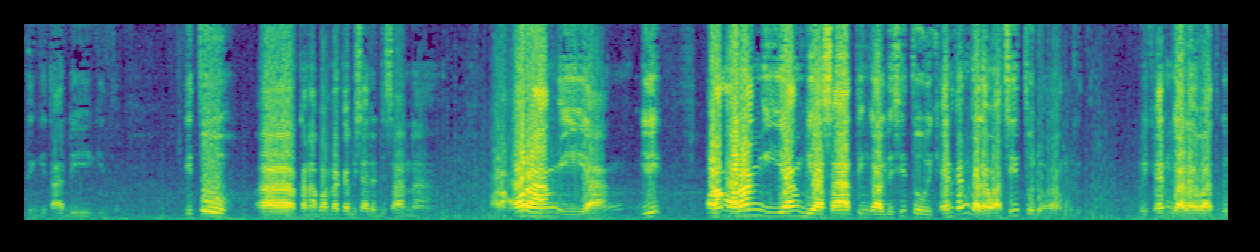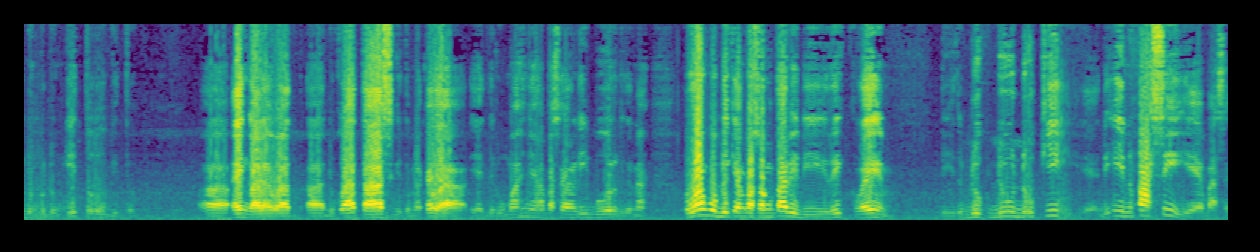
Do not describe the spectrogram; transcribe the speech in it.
tinggi tadi gitu. Itu uh, kenapa mereka bisa ada di sana. Orang-orang yang jadi orang-orang yang biasa tinggal di situ weekend kan gak lewat situ dong gitu. Weekend gak lewat gedung-gedung itu gitu uh, eh nggak lewat uh, duku atas gitu. Mereka ya ya di rumahnya apa sekarang libur gitu. Nah ruang publik yang kosong tadi di reclaim diduduki ya, diinvasi ya bahasa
